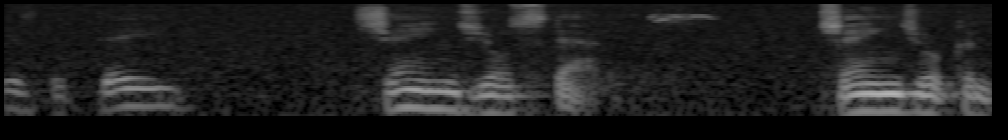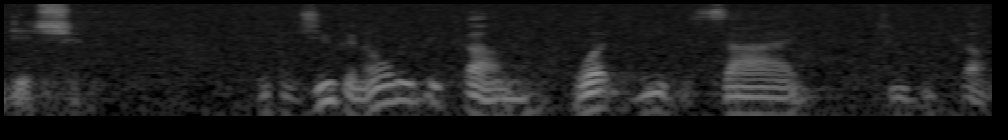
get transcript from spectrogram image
is the day change your status change your condition. Because you can only become what you decide to become.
